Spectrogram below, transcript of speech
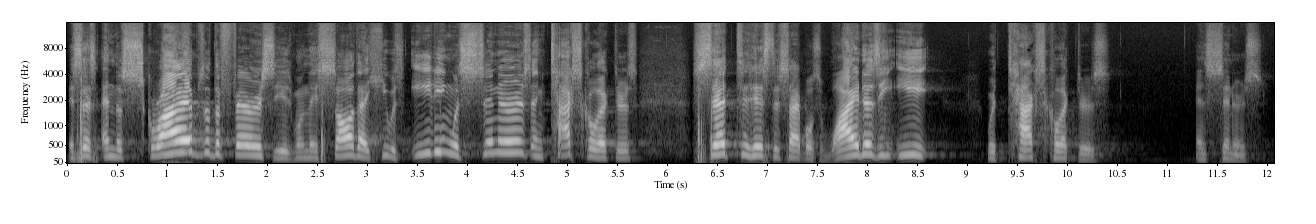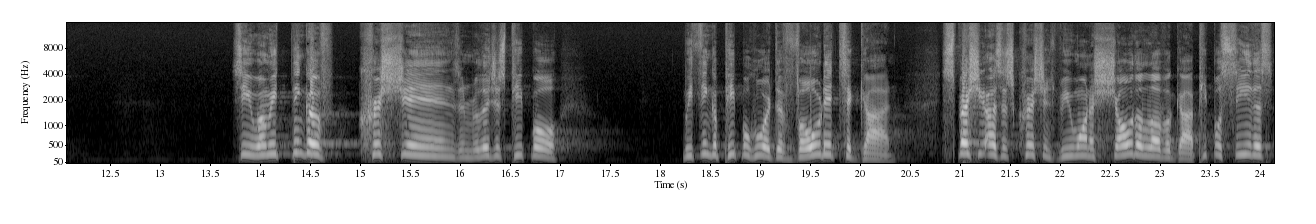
It says, And the scribes of the Pharisees, when they saw that he was eating with sinners and tax collectors, said to his disciples, Why does he eat with tax collectors and sinners? See, when we think of Christians and religious people, we think of people who are devoted to God. Especially us as Christians, we want to show the love of God. People see this,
